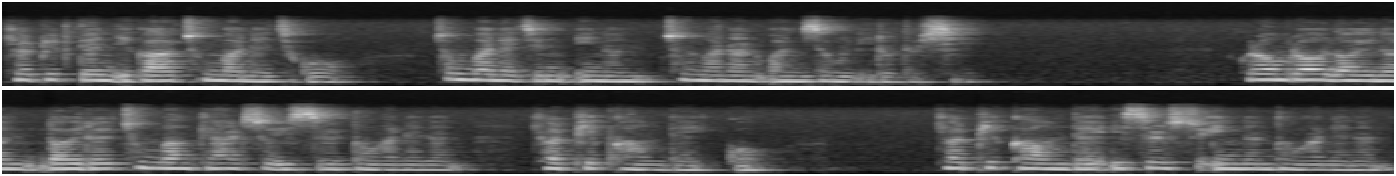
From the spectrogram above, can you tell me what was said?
결핍된 이가 충만해지고 충만해진 이는 충만한 완성을 이루듯이 그러므로 너희는 너희를 충만케 할 수 있을 동안에는 결핍 가운데 있고 결핍 가운데 있을 수 있는 동안에는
